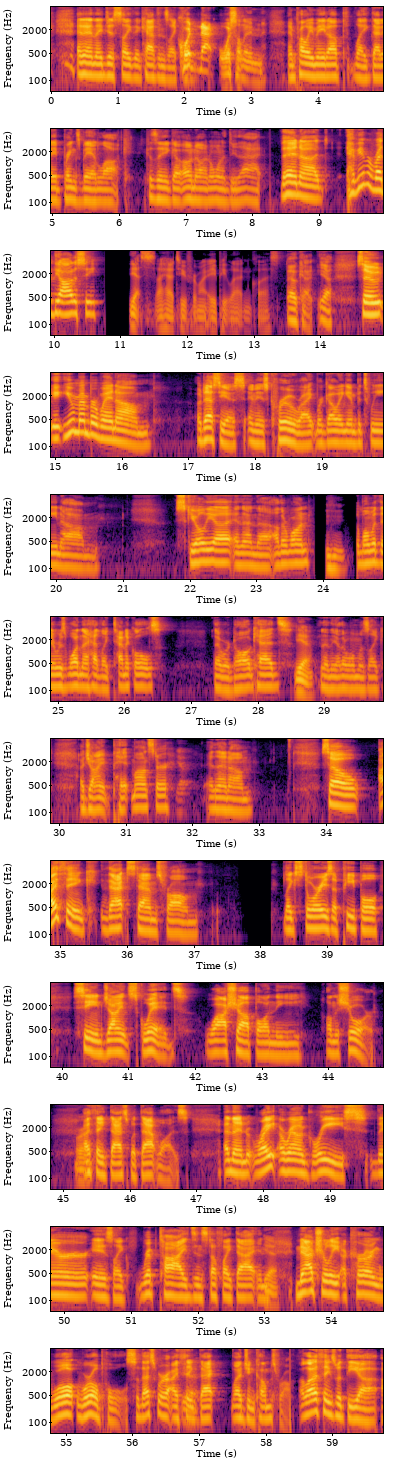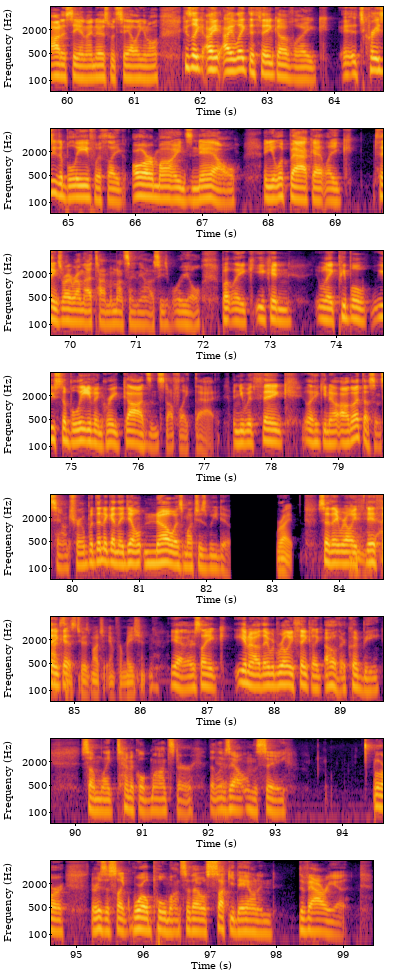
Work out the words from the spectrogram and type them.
and then they just like the captain's like quit that whistling and probably made up like that it brings bad luck because they go oh no I don't want to do that. Then uh have you ever read the Odyssey? yes, I had to for my AP Latin class. Okay, yeah. So you remember when um Odysseus and his crew, right, were going in between um Scylla and then the other one? Mhm. The one with there was one that had like tentacles that were dog heads, Yeah. and then the other one was like a giant pit monster. Yep. And then um so I think that stems from like stories of people seeing giant squids wash up on the on the shore. Right. I think that's what that was. And then right around Greece, there is like riptides and stuff like that, and yeah. naturally occurring whirl- whirlpools. So that's where I think Yeah. that legend comes from. A lot of things with the uh, Odyssey, and I noticed with sailing and all, because like I I like to think of like it's crazy to believe with like our minds now, and you look back at like things right around that time. I'm not saying the Odyssey's real, but like you can like people used to believe in Greek gods and stuff like that. And you would think like, you know, oh that doesn't sound true. But then again they don't know as much as we do. Right. So they really they think access it, to as much information. yeah, there's like you know, they would really think like, oh, there could be some like tentacled monster that lives out in the sea. Or there is this like whirlpool monster that will suck you down and devour you.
